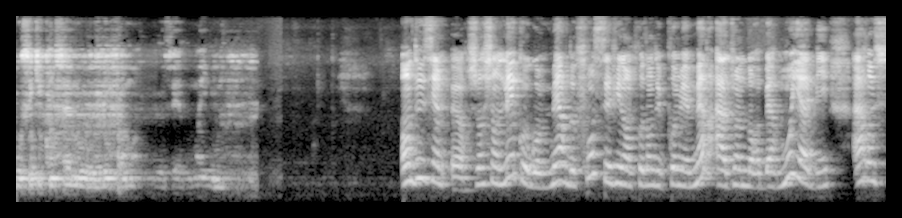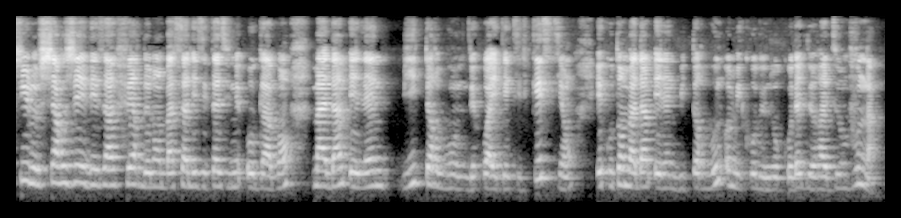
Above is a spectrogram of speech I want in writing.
pour ce qui concerne imminent. En deuxième heure, Jean-Jean Lekogo, maire de Fonceville, en présence du premier maire adjoint Norbert Mouyabi, a reçu le chargé des affaires de l'ambassade des États-Unis au Gabon, Madame Hélène Bitterboon. De quoi était-il question? Écoutons Madame Hélène Bitterboon au micro de nos collègues de Radio Vuna.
